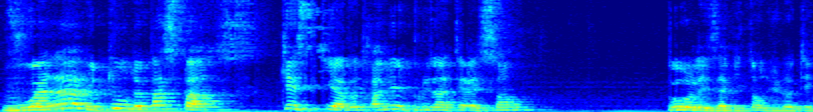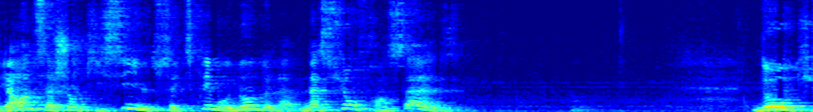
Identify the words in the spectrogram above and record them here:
voilà le tour de passe-passe. Qu'est-ce qui, à votre avis, est plus intéressant pour les habitants du Lot-et-Garonne, sachant qu'ici, il s'exprime au nom de la nation française? Donc,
